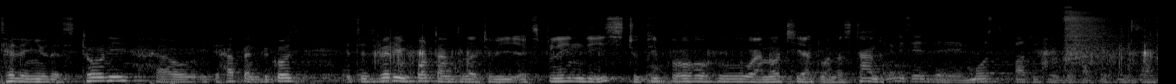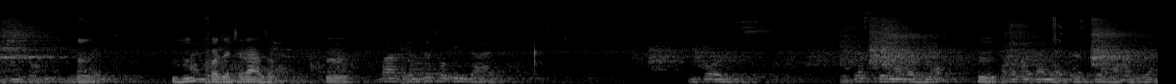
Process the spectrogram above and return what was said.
telling you the story how it happened because. It is very important that we explain this to people who are not here to understand Let me say the most part which was just is one, this side. Mhm, for the terrazzo. Mm. But I'm just hoping that because we just came over here, hmm. the Taraba time we just came over here,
